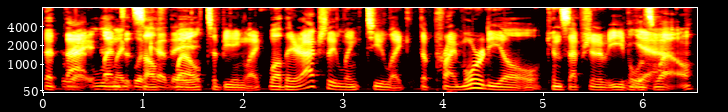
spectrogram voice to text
That that Right, lends like, itself they- well to being like, well, they're actually linked to like the primordial conception of evil as well.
